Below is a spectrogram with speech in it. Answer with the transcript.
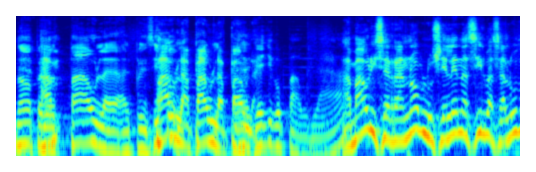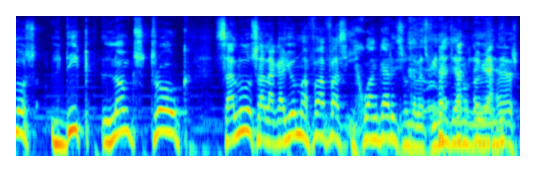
No, pero Am- Paula al principio. Paula, Paula, Paula. Ya, llegó Paula. A Mauri Serrano, Lucielena Silva, saludos. Dick Longstroke, saludos a la Gallón Mafafas y Juan Garrison de las finanzas, ya nos lo habían dicho.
